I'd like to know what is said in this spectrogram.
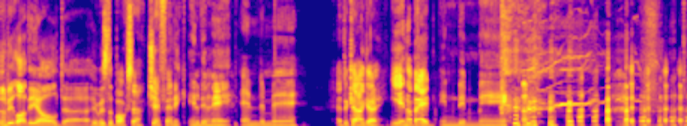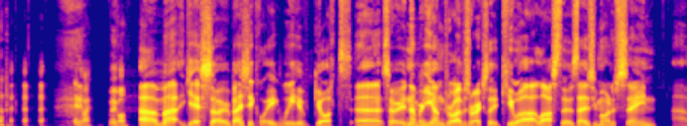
little bit like the old uh, who was the boxer? Jeff Fenech, in the mare. and the meh. How'd the car go? Yeah, not bad. In the mare. anyway, move on. Um, uh, yes, so basically we have got uh, so a number of young drivers were actually at QR last Thursday, as you might have seen, uh,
